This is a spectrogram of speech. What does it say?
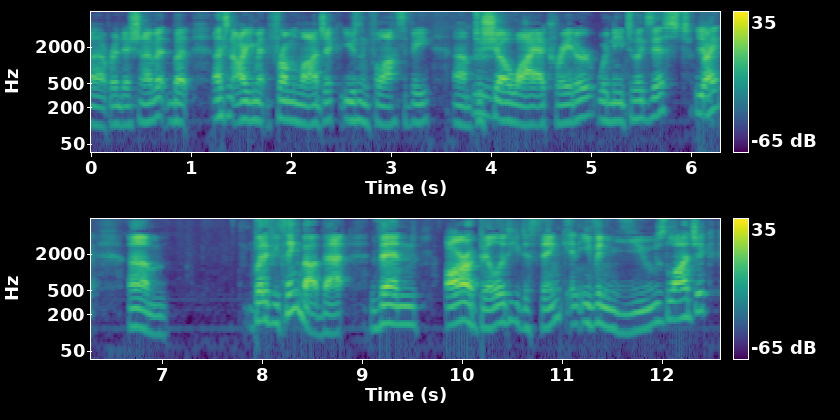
uh, rendition of it but that's an argument from logic using philosophy um, to show why a creator would need to exist Yeah. right um, but if you think about that, then our ability to think and even use logic,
